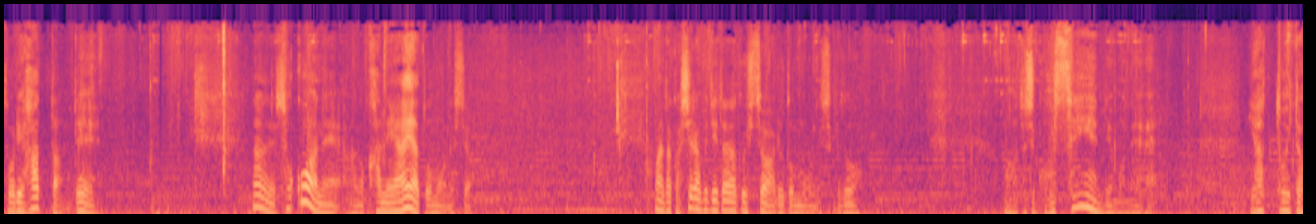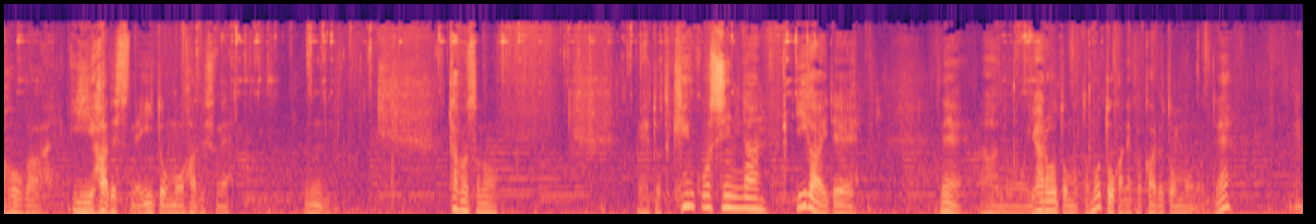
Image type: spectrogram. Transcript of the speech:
取り張ったんでなのでそこはねあの兼ね合いやと思うんですよ。まあだから調べていただく必要はあると思うんですけど、まあ、私5000円でもねやっといた方がいい派ですね。いいと思う派ですね。うん。多分そのえーと健康診断以外でねあのやろうと思ったらもっとお金かかると思うのでね。うん。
